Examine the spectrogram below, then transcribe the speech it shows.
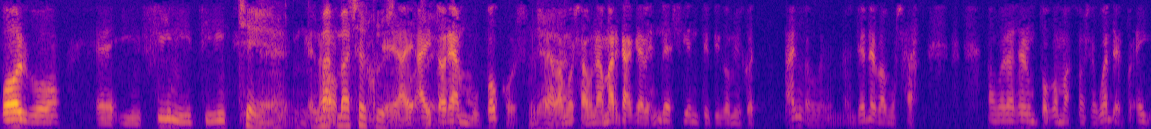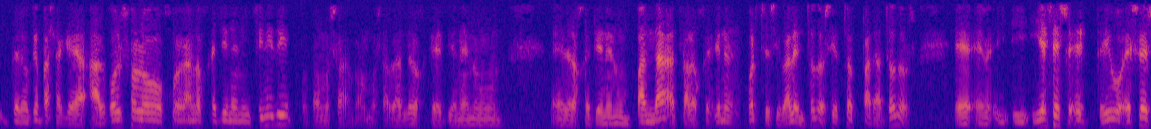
Volvo, eh, Infinity. Sí, eh, más, exclusivo. Hay, hay muy pocos. O sea, vamos a una marca que vende ciento y pico mil coches año, ¿entiendes? Vamos a, vamos a ser un poco más consecuentes. Eh, pero ¿qué pasa? ¿Que al gol solo juegan los que tienen Infinity? Pues vamos a, vamos a hablar de los que tienen un de los que tienen un Panda hasta los que tienen Porsche, y valen todos, y esto es para todos. y, y, ese es, te digo, ese es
